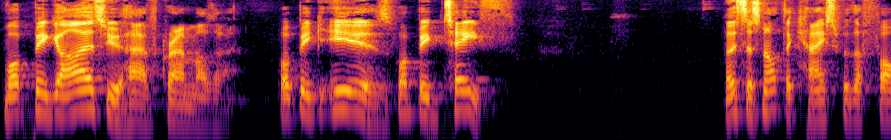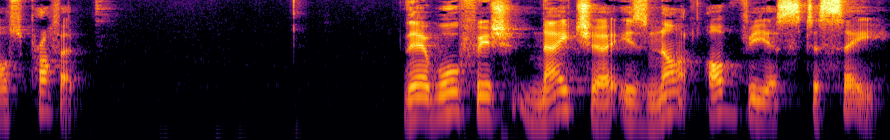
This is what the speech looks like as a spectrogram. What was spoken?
What big eyes you have, grandmother. What big ears, what big teeth. This is not the case with a false prophet. Their wolfish nature is not obvious to see.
